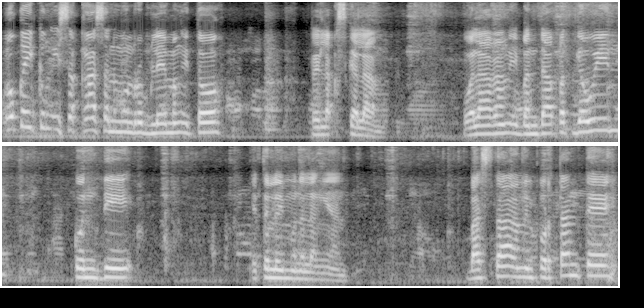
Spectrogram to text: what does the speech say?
Okay kung isa ka sa namang problemang ito, relax ka lang. Wala kang ibang dapat gawin, kundi ituloy mo na lang yan. Basta ang importante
